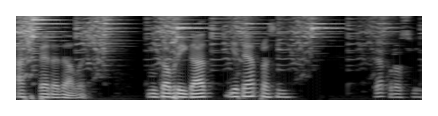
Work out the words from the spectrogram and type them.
à espera delas. Muito obrigado e até à próxima. Até à próxima.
